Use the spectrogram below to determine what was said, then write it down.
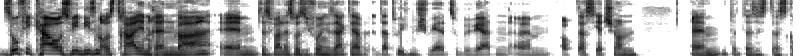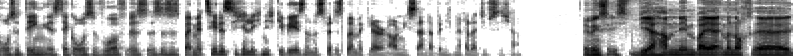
so viel Chaos wie in diesem Australien-Rennen war, ähm, das war das, was ich vorhin gesagt habe, da tue ich mich schwer zu bewerten, ähm, ob das jetzt schon ähm, das, das große Ding ist, der große Wurf ist. Das ist es bei Mercedes sicherlich nicht gewesen und es wird es bei McLaren auch nicht sein, da bin ich mir relativ sicher. Übrigens, ich, wir haben nebenbei ja immer noch äh,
